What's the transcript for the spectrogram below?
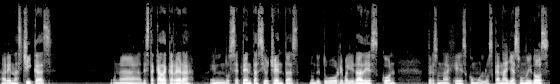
Arenas Chicas, una destacada carrera en los 70s y 80s, donde tuvo rivalidades con personajes como los Canallas 1 y 2,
